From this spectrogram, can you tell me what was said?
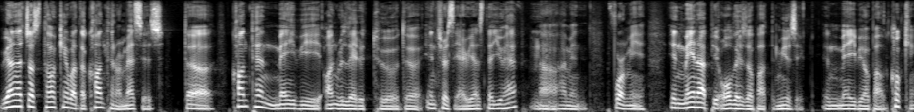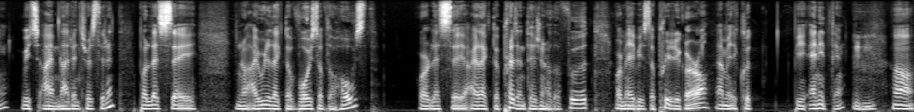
we are not just talking about the content or message, the content may be unrelated to the interest areas that you have. Mhm. Uh, I mean, for me, it may not be always about the music. It may be about cooking, which I am not interested in. But let's say, you know, I really like the voice of the host, or let's say I like the presentation of the food, or maybe it's a pretty girl. I mean, it could be anything. Mm-hmm. Uh,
